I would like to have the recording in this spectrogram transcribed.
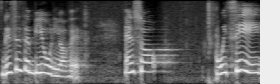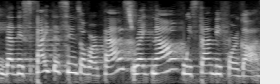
This is the beauty of it. And so we see that despite the sins of our past, right now we stand before God.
